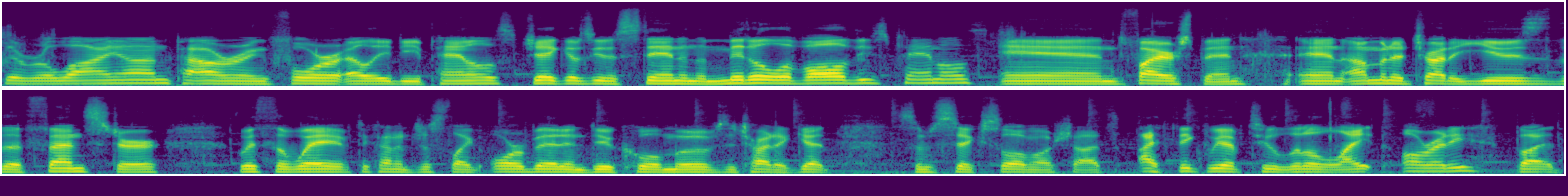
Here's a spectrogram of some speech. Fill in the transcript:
the Relion powering four LED panels. Jacob's gonna stand in the middle of all of these panels and fire spin. And I'm gonna try to use the Fenster with the wave to kind of just like orbit and do cool moves and try to get some sick slow-mo shots. I think we have too little light already, but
